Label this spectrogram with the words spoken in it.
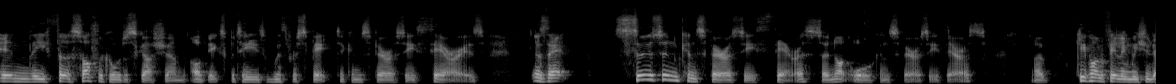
in the philosophical discussion of expertise with respect to conspiracy theories is that certain conspiracy theorists, so not all conspiracy theorists, I keep on feeling we should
